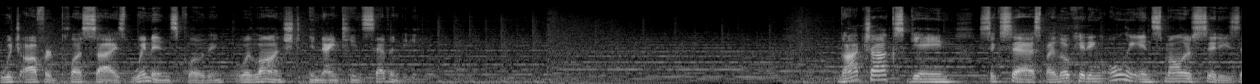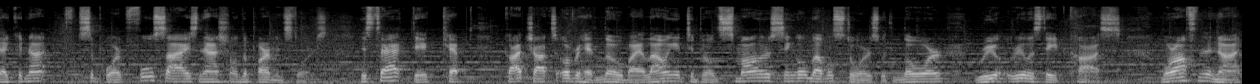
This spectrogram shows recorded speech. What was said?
which offered plus size women's clothing, were launched in 1970. Gottschalk's gained success by locating only in smaller cities that could not support full-size national department stores. This tactic kept Gottschalk's overhead low by allowing it to build smaller single-level stores with lower real, real estate costs. More often than not,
